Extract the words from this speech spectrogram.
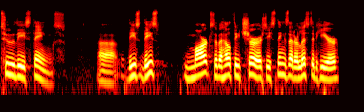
to these things. Uh, these, these marks of a healthy church, these things that are listed here,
